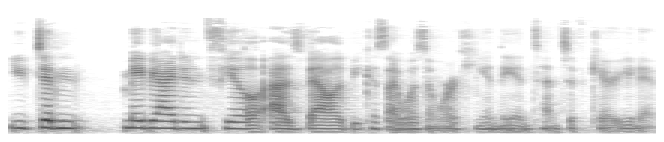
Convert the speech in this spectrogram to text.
You didn't maybe I didn't feel as valid because I wasn't working in the intensive care unit,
